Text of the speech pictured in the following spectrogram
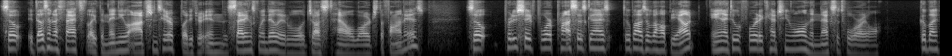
So it doesn't affect like the menu options here, but if you're in the settings window, it will adjust how large the font is. So pretty straightforward process, guys. Hope I was able to help you out and I do look forward to catching you all in the next tutorial. Goodbye.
